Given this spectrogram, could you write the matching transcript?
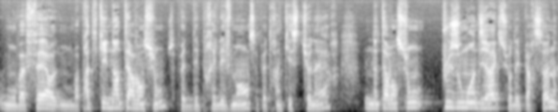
où on va faire, on va pratiquer une intervention. Ça peut être des prélèvements, ça peut être un questionnaire, une intervention plus ou moins directe sur des personnes,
